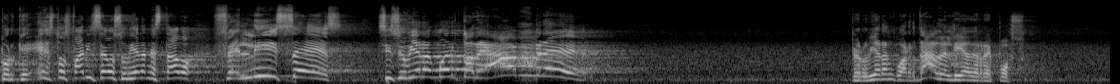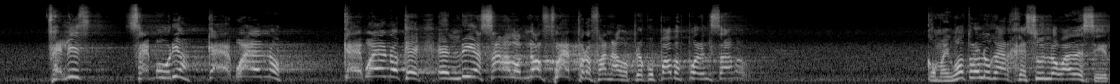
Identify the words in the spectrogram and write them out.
porque estos fariseos hubieran estado felices si se hubieran muerto de hambre, pero hubieran guardado el día de reposo. Feliz se murió, qué bueno, qué bueno que el día sábado no fue profanado, preocupados por el sábado como en otro lugar Jesús lo va a decir,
